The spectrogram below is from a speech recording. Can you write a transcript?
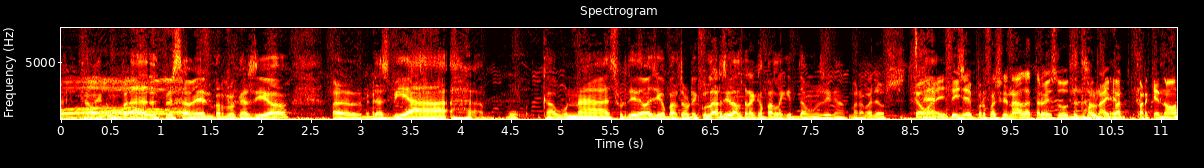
Oh. que m'he comprat expressament per l'ocasió per desviar eh, que una sortida vagi cap als auriculars i l'altra cap a l'equip de música. Meravellós. Que guai. Eh? DJ professional a través d'un d'un Totalment. iPad, per què no?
